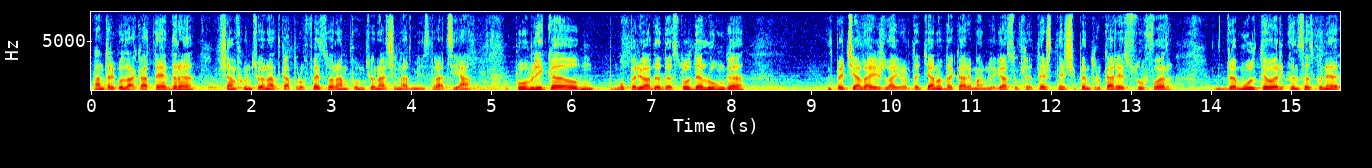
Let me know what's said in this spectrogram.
am trecut la catedră și am funcționat ca profesor, am funcționat și în administrația publică, o perioadă destul de lungă, în special aici la Iordăcheanu, de care m-am legat sufletește și pentru care sufăr de multe ori când se spune,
